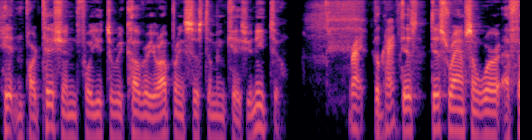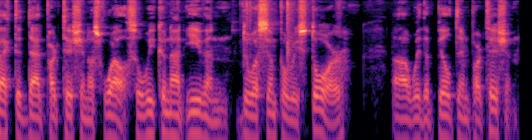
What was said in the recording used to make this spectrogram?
hidden partition for you to recover your operating system in case you need to. Right. But okay. this this ransomware affected that partition as well, so we could not even do a simple restore uh, with a built-in partition.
